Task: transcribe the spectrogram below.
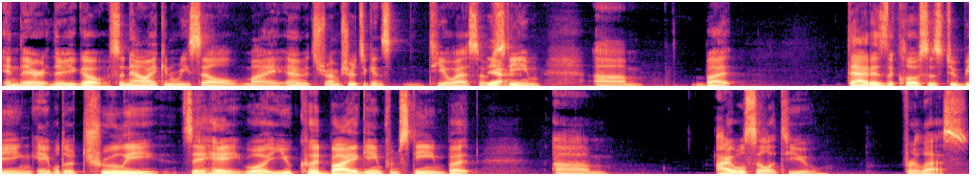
and there there you go. So now i can resell my it's, i'm sure it's against tos of Yeah. steam. Um, but that is the closest to being able to truly say hey well you could buy a game from steam but um, i will sell it to you for less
